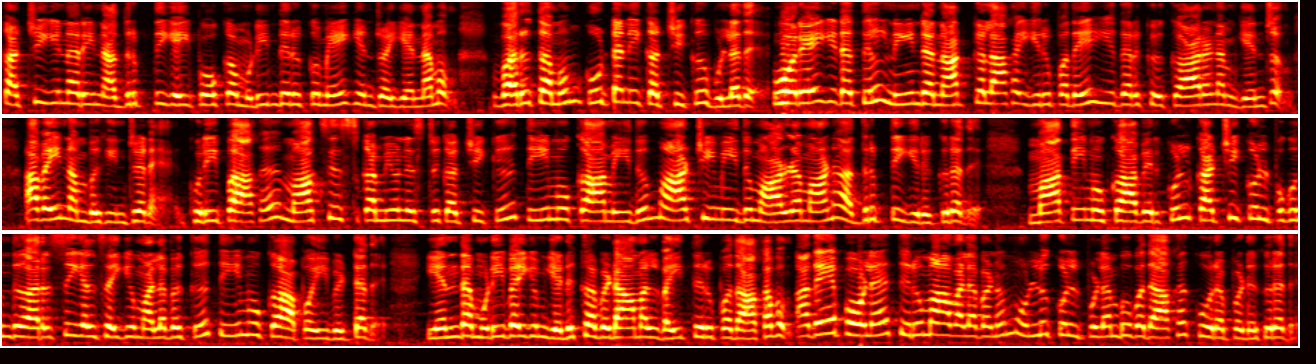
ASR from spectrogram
கட்சியினரின் அதிருப்தியை போக்க முடிந்திருக்குமே என்ற எண்ணமும் வருத்தமும் கூட்டணி கட்சிக்கு உள்ளது. ஒரே இடத்தில் நீண்ட நாட்களாக இருப்பதே இதற்கு காரணம் என்றும் அவை நம்புகின்றன. குறிப்பாக மார்க்சிஸ்ட் கம்யூனிஸ்ட் கட்சிக்கு திமுக மீதும் ஆட்சி மீதும் ஆழமான அதிருப்தி இருக்கிறது. மதிமுகவிற்குள் கட்சிக்குள் புகுந்து அரசியல் செய்யும் அளவுக்கு திமுக போய்விட்டது எந்த முடிவையும் எடுக்க விடாமல் வைத்திருப்பதாகவும் அதேபோல திருமாவளவனும் உள்ளுக்குள் புலம்புவதாக கூறப்படுகிறது.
